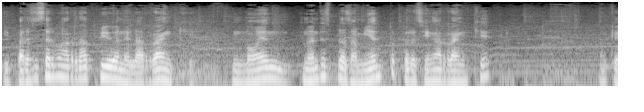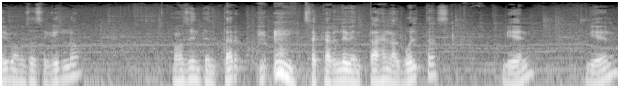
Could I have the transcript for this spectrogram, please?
Y parece ser más rápido en el arranque. No en, no en desplazamiento, pero sí en arranque. Ok, vamos a seguirlo. Vamos a intentar sacarle ventaja en las vueltas. Bien, bien.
